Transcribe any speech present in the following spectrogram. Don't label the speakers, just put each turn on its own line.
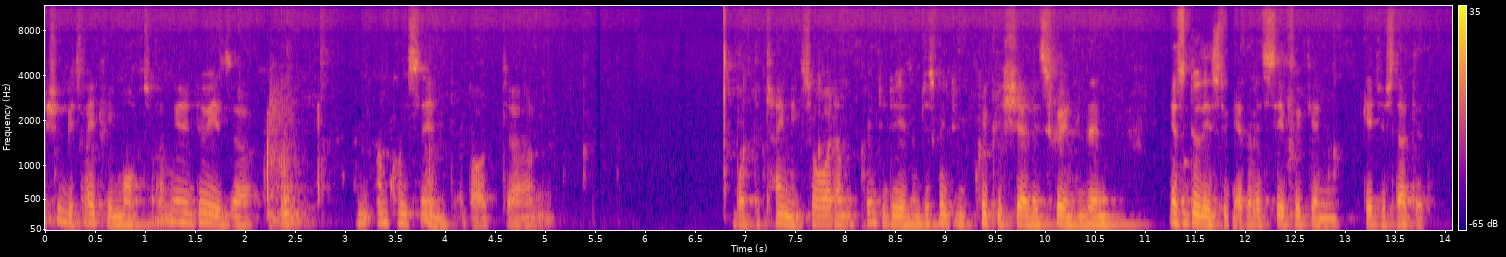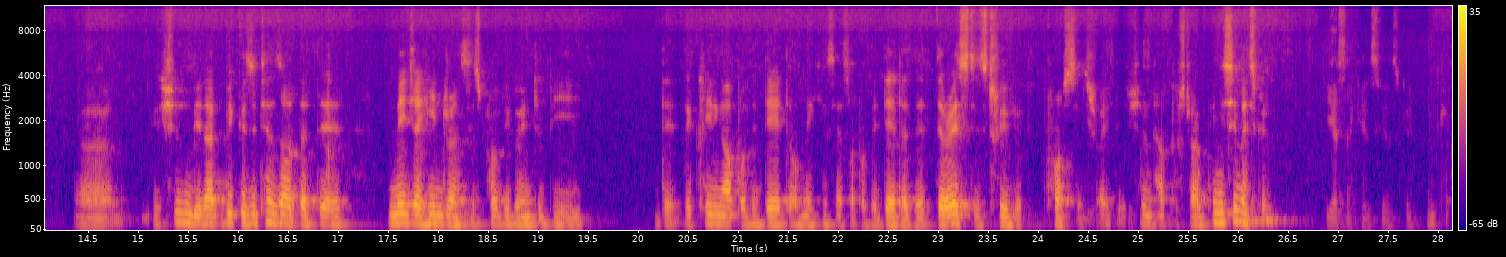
it should be slightly more. So what I'm going to do is, uh, I'm, I'm, concerned about um, about the timing. So what I'm going to do is I'm just going to quickly share the screen and then let's do this together. Let's see if we can get you started. Uh, it shouldn't be that big because it turns out that the major hindrance is probably going to be the, the cleaning up of the data or making sense out of the data. The, the rest is trivial process, right? You shouldn't have to struggle. Can you see my screen?
Yes, I can see your screen.
Okay.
